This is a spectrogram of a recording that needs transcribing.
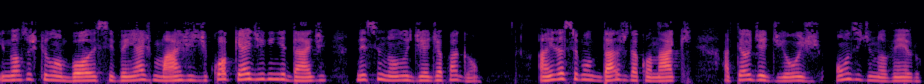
e nossos quilombolas se veem às margens de qualquer dignidade nesse nono dia de apagão. Ainda segundo dados da CONAC, até o dia de hoje, 11 de novembro,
